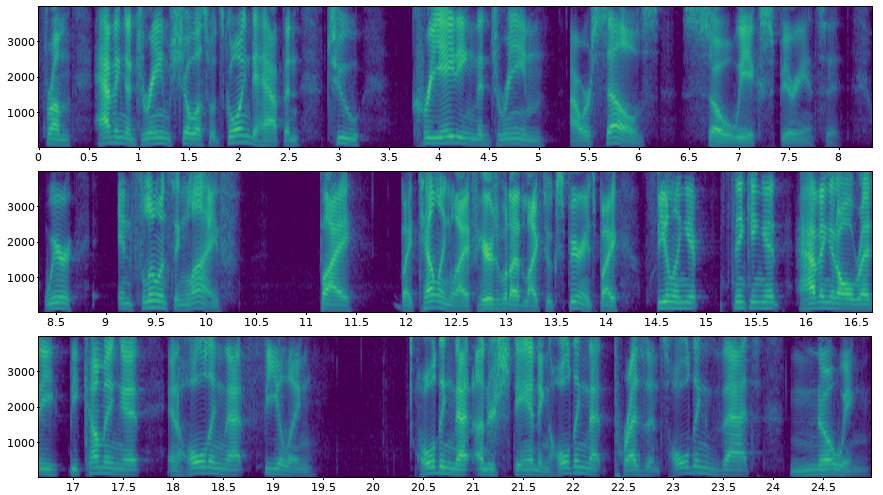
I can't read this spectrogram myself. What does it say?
from having a dream show us what's going to happen to creating the dream ourselves so we experience it. We're influencing life by by telling life, here's what I'd like to experience, by feeling it, thinking it, having it already, becoming it, and holding that feeling, holding that understanding, holding that presence, holding that knowing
